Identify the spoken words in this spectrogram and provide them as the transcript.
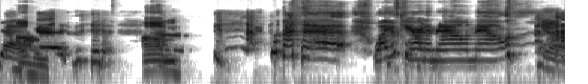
yes. Um, yes. um, Why is Karen a noun now? yeah,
